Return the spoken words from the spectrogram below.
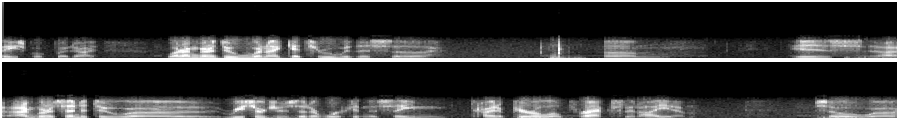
Facebook, but I what I'm going to do when I get through with this uh um is I, I'm going to send it to uh researchers that are working the same kind of parallel tracks that I am. So uh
